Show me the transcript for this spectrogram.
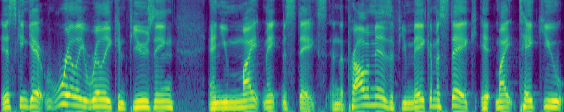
This can get really, really confusing and you might make mistakes. And the problem is, if you make a mistake, it might take you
